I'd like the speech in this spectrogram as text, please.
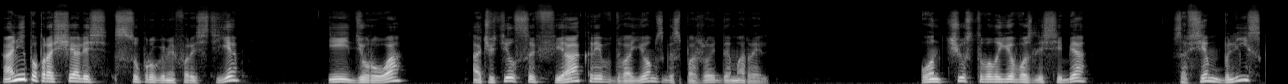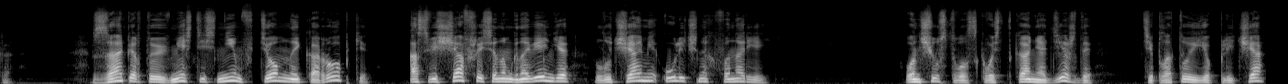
Они попрощались с супругами Форестье, и Дюруа очутился в фиакре вдвоем с госпожой де Морель. Он чувствовал ее возле себя, совсем близко, запертую вместе с ним в темной коробке, освещавшейся на мгновение лучами уличных фонарей. Он чувствовал сквозь ткань одежды теплоту ее плеча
